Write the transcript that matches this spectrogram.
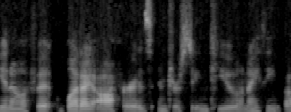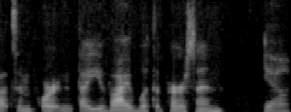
you know if it what I offer is interesting to you and I think that's important that you vibe with the person. Yeah.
